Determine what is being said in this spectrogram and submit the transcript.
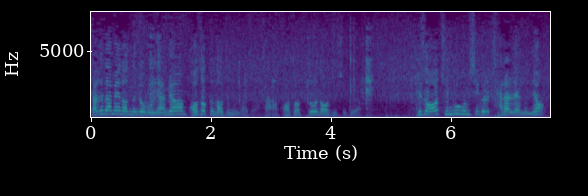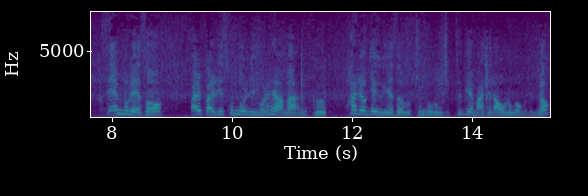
자, 그 다음에 넣는 거 뭐냐면, 버섯도 넣어주는 거죠. 자, 버섯도 넣어주시고요. 그래서 중국 음식을 잘 하려면요, 센 불에서 빨리빨리 손놀림을 해야만 그 화력에 의해서 중국 음식 특유의 맛이 나오는 거거든요.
